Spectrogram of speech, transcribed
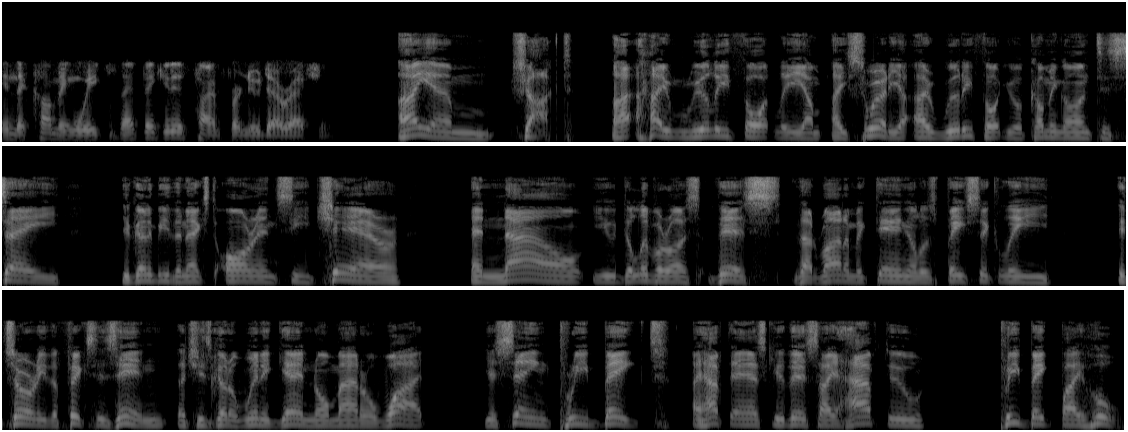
in the coming weeks. And I think it is time for a new direction. I am shocked I, I really thought, Lee, I'm, I swear to you, I really thought you were coming on to say you're going to be the next RNC chair, and now you deliver us this that Ronna McDaniel is basically, it's already the fix is in that she's going to win again no matter what. You're saying pre baked. I have to ask you this. I have to. Pre baked by who?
